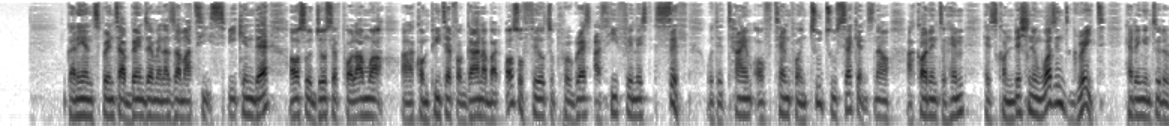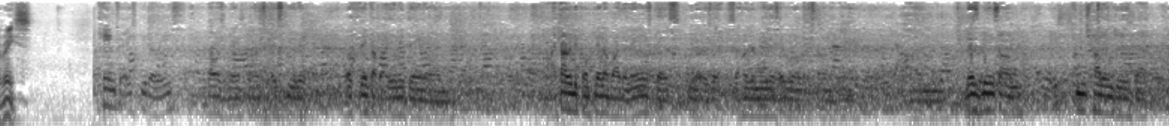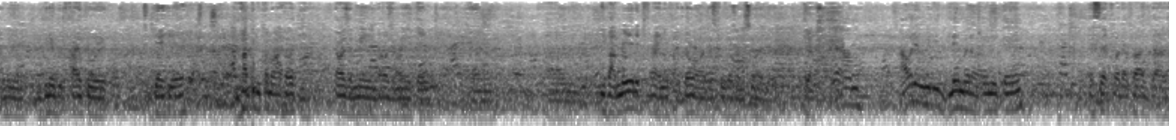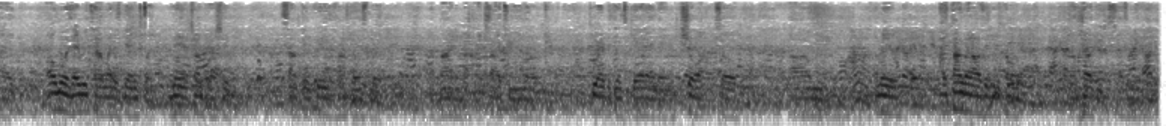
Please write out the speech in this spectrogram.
Ghanaian sprinter Benjamin Azamati speaking there. Also, Joseph Paul Amoah uh, competed for Ghana, but also failed to progress as he finished sixth with a time of 10.22 seconds. Now, according to him, his conditioning wasn't great heading into the race. Came to execute a race. That was the main plan to execute it. Not think about anything. And I can't really complain about the lanes because you know it's, a, it's 100 meters. Um, there's been some huge challenges that I mean we've been able to fight through it to get here. I'm happy to come out healthy. That was the main that was the main thing. And, um, if I made it, fine. If I don't, I'll just focus on the small Yeah. Um, I wouldn't really blame it on anything except for the fact that like almost every time I it's getting to a main championship, something crazy happens with my but I try to you know put everything together and then show up. So um, I mean, I thank that I was able to come help as a.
